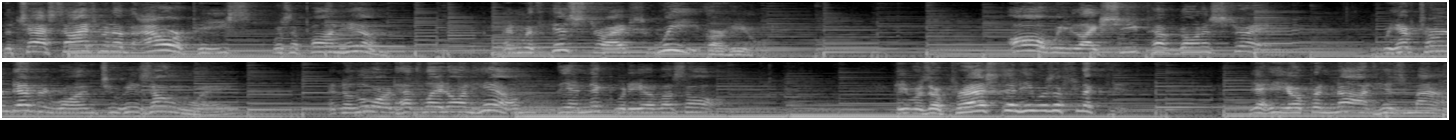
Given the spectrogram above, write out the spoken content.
The chastisement of our peace was upon him, and with his stripes we are healed. All we like sheep have gone astray. We have turned everyone to his own way, and the Lord hath laid on him the iniquity of us all. He was oppressed and he was afflicted, yet he opened not his mouth.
